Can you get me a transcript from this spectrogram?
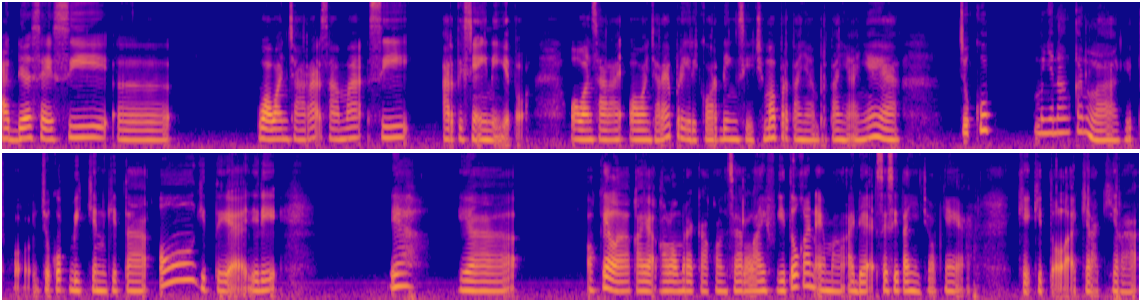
ada sesi uh, wawancara sama si artisnya ini gitu wawancara wawancaranya pre-recording sih. Cuma pertanyaan-pertanyaannya ya cukup menyenangkan lah gitu. Cukup bikin kita oh gitu ya. Jadi ya ya oke okay lah. Kayak kalau mereka konser live gitu kan emang ada sesi tanya jawabnya ya. Kayak gitulah kira-kira.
